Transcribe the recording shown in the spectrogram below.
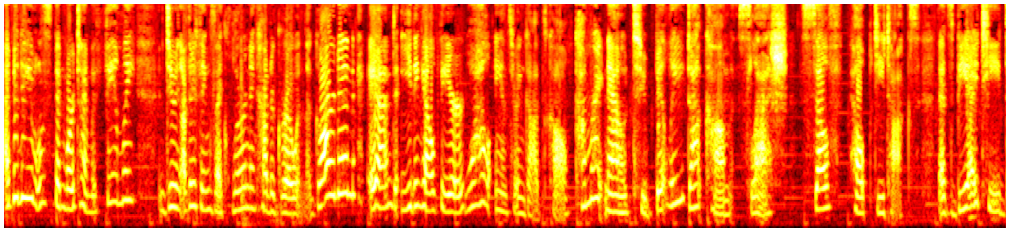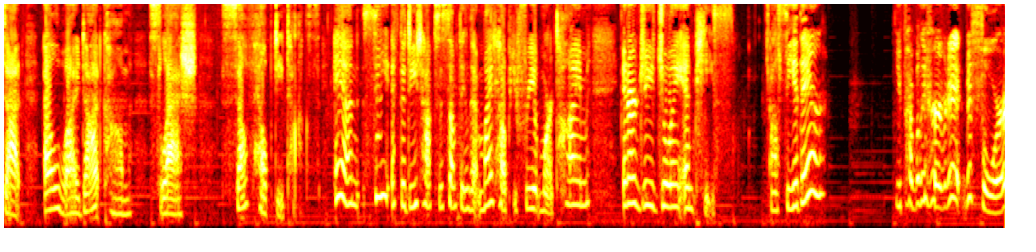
I've been able to spend more time with family and doing other things like learning how to grow in the garden and eating healthier while answering God's call. Come right now to bit.ly.com slash self-help detox. That's bit.ly dot com slash self-help detox and see if the detox is something that might help you free up more time, energy, joy, and peace. I'll see you there. You probably heard it before,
